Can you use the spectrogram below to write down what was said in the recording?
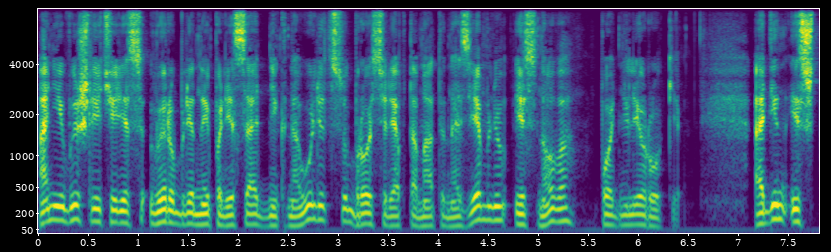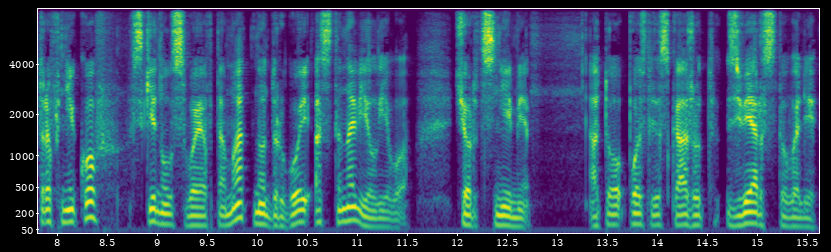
Они вышли через вырубленный полисадник на улицу, бросили автоматы на землю и снова подняли руки. Один из штрафников вскинул свой автомат, но другой остановил его. «Черт с ними!» А то после скажут «зверствовали»,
